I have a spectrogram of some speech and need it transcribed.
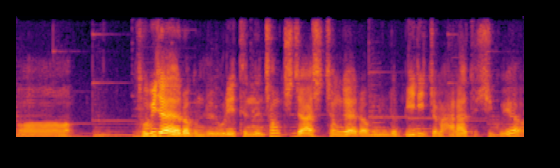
어 소비자 여러분들, 우리 듣는 청취자, 시청자 여러분들도 미리 좀 알아두시고요.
